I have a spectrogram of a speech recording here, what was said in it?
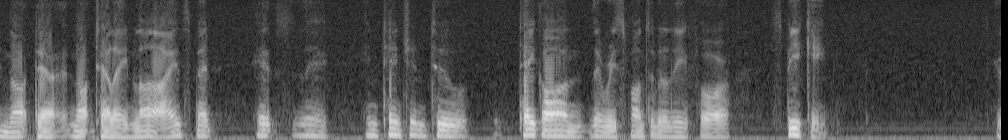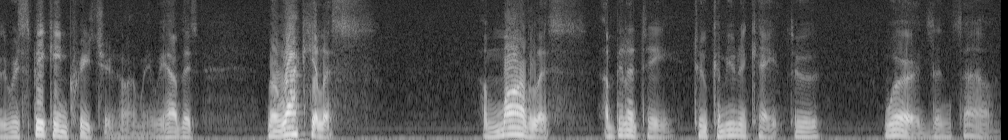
not, te- not telling lies, but it's the intention to take on the responsibility for speaking. Because we're speaking creatures, aren't we? We have this miraculous, a marvelous ability to communicate through words and sound.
